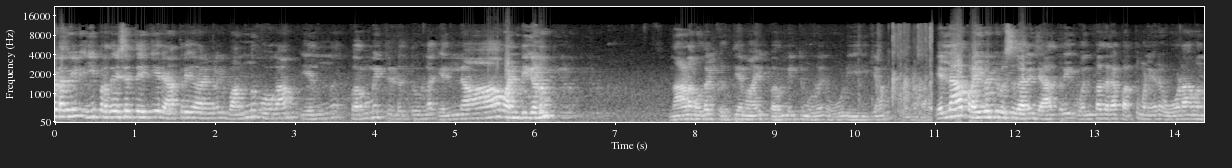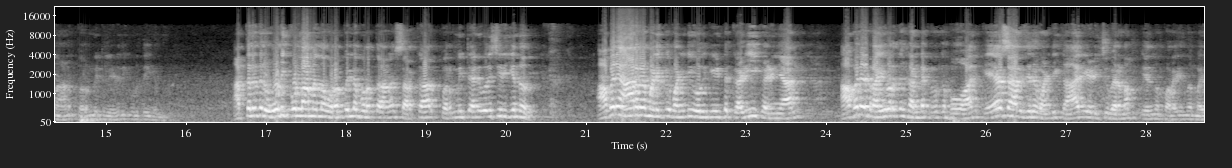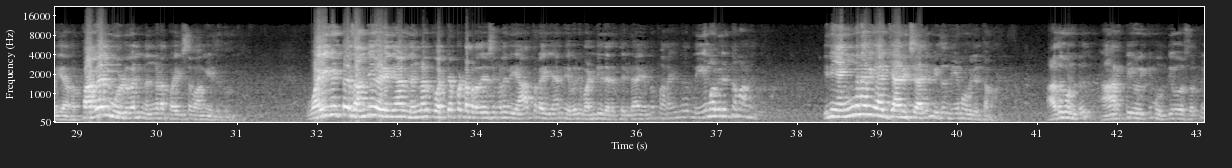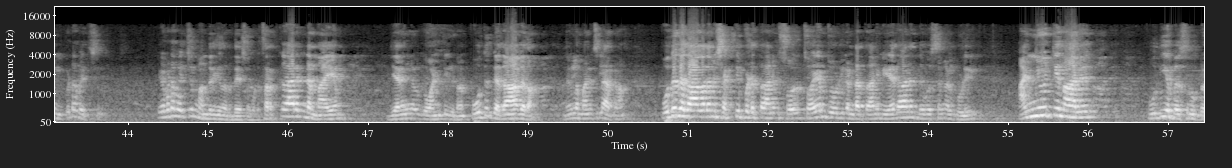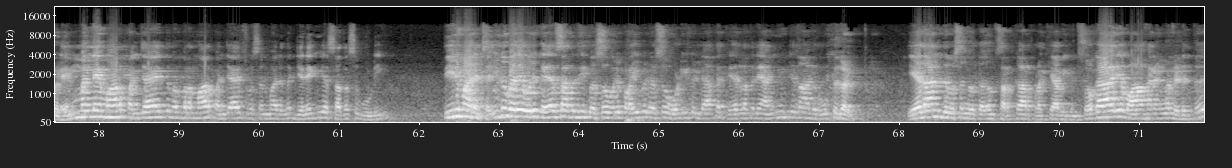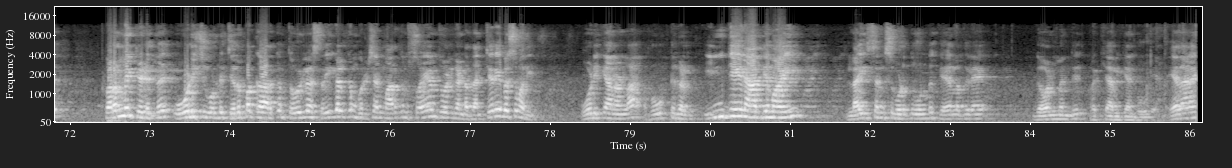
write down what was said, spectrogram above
കടവിൽ ഈ പ്രദേശത്തേക്ക് രാത്രികാലങ്ങളിൽ വന്നു പോകാം എന്ന് പെർമിറ്റ് എടുത്തുള്ള എല്ലാ വണ്ടികളും നാളെ മുതൽ കൃത്യമായി പെർമിറ്റ് മുഴുവൻ ഓടിയിരിക്കണം എന്നതാണ് എല്ലാ പ്രൈവറ്റ് ബസ്സുകാരും രാത്രി ഒൻപതര പത്ത് മണിവരെ ഓടാമെന്നാണ് പെർമിറ്റിൽ എഴുതി കൊടുത്തിരിക്കുന്നത്. അത്തരത്തിൽ ഓടിക്കൊള്ളാമെന്ന ഉറപ്പിന്റെ പുറത്താണ് സർക്കാർ പെർമിറ്റ് അനുവദിച്ചിരിക്കുന്നത്. അവരെ ആറര മണിക്ക് വണ്ടി ഒതുക്കിയിട്ട് കഴുകി കഴിഞ്ഞാൽ അവരെ ഡ്രൈവർക്കും കണ്ടക്ടർക്കും പോകാൻ കെ എസ് ആർ ടിയുടെ വണ്ടി കാലിയടിച്ചു വരണം എന്ന് പറയുന്ന മര്യാദ. പകൽ മുഴുവൻ നിങ്ങളുടെ പൈസ വാങ്ങിയെടുക്കുന്നു. വൈകിട്ട് സന്ധ്യ കഴിഞ്ഞാൽ നിങ്ങൾക്ക് ഒറ്റപ്പെട്ട പ്രദേശങ്ങളിൽ യാത്ര ചെയ്യാൻ ഇവർ വണ്ടി തരത്തില്ല എന്ന് പറയുന്നത് നിയമവിരുദ്ധമാണ്. ഇനി എങ്ങനെ വ്യാഖ്യാനിച്ചാലും ഇത് നിയമവിരുദ്ധമാണ്. അതുകൊണ്ട് ആർ ടി ഒയ്ക്കും ഉദ്യോഗസ്ഥർക്കും ഇവിടെ വെച്ച് എവിടെ വെച്ചും മന്ത്രി നിർദ്ദേശം കൊടുക്കും. സർക്കാരിന്റെ നയം ജനങ്ങൾക്ക് വണ്ടി കിട്ടണം പൊതുഗതാഗതം. നിങ്ങൾ മനസ്സിലാക്കണം. പൊതുഗതാഗതം ശക്തിപ്പെടുത്താനും സ്വയം ജോലി കണ്ടെത്താനും ഏതാനും ദിവസങ്ങൾക്കുള്ളിൽ അഞ്ഞൂറ്റി നാല് പുതിയ ബസ് റൂട്ടുകൾ എം എൽ എമാർ പഞ്ചായത്ത് മെമ്പർമാർ പഞ്ചായത്ത് പ്രസിഡന്റ്മാർ എന്ന ജനകീയ സദസ്സ് കൂടി തീരുമാനിച്ച. ഇതുവരെ ഒരു K S R T C ബസ്സോ ഒരു പ്രൈവറ്റ് ബസ്സോ ഓടിയിട്ടില്ലാത്ത കേരളത്തിലെ അഞ്ഞൂറ്റി നാല് റൂട്ടുകൾ ഏതാനും ദിവസങ്ങൾക്കകം സർക്കാർ പ്രഖ്യാപിക്കും. സ്വകാര്യ വാഹനങ്ങൾ എടുത്ത് പെർമിറ്റ് എടുത്ത് ഓടിച്ചുകൊണ്ട് ചെറുപ്പക്കാർക്കും തൊഴിലുള്ള സ്ത്രീകൾക്കും പുരുഷന്മാർക്കും സ്വയം തൊഴിൽ കണ്ടെത്താൻ ചെറിയ ബസ് മതി. ഓടിക്കാനുള്ള റൂട്ടുകൾ ഇന്ത്യയിൽ ആദ്യമായി ലൈസൻസ് കൊടുത്തുകൊണ്ട് കേരളത്തിലെ ഗവൺമെന്റ് പ്രഖ്യാപിക്കാൻ പോവുകയാണ്. ഏതാണ്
